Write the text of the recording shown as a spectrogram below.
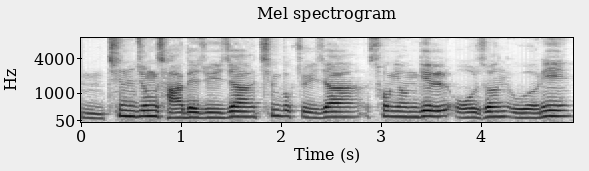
음, 친중 사대주의자 친북주의자 송영길 오선 의원이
